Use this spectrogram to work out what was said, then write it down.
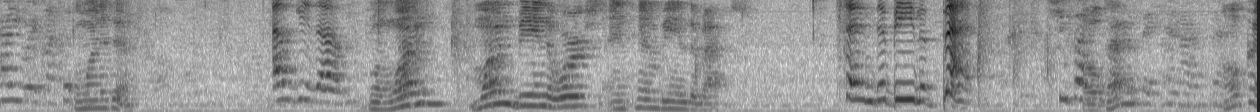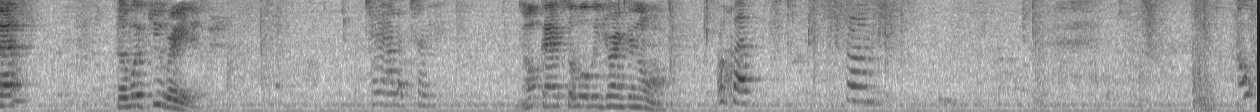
How you rate my cooking? From one to ten. I'll get them. From one, one being the worst and ten being the best. Tend to be the best. She probably Okay. supposed to say 10 out of 10. Okay. So what you rated? 10 out of 10. Okay, so what we drinking on? Okay. So, oh,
